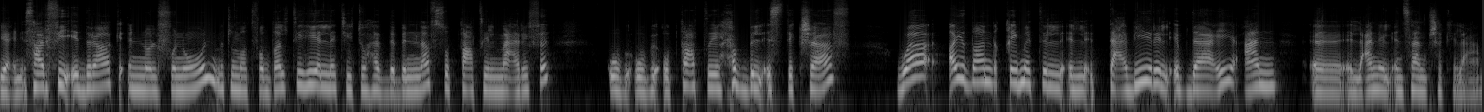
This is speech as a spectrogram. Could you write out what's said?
يعني صار في إدراك أنه الفنون مثل ما تفضلتي هي التي تهذب النفس وبتعطي المعرفة وبتعطي حب الاستكشاف وأيضا قيمة التعبير الإبداعي عن آه، عن الإنسان بشكل عام.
